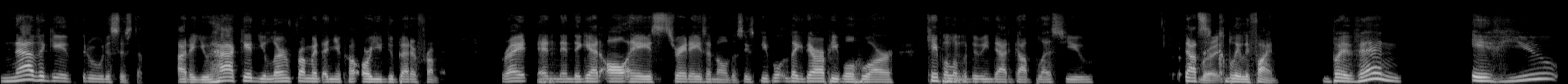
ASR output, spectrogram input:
navigate through the system. Either you hack it you learn from it and you or you do better from it right? Mm-hmm. and then they get all a's straight a's and all those these people like there are people who are capable of doing that. God bless you. That's Mm-hmm. Right. completely fine. But then if you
